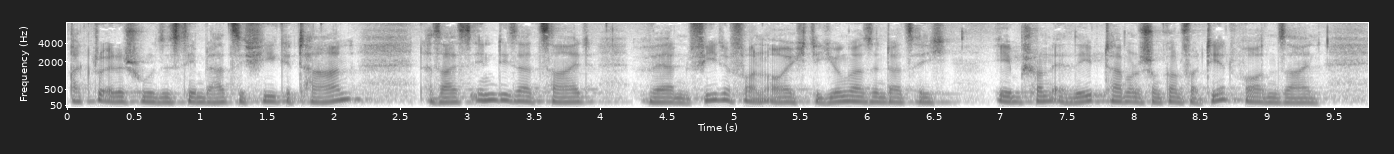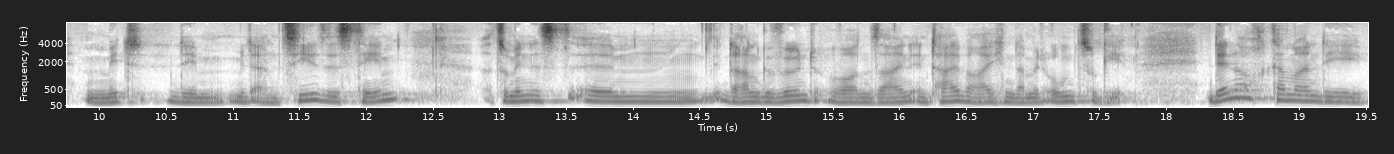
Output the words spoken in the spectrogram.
aktuelle Schulsystem. Da hat sich viel getan. Das heißt, in dieser Zeit werden viele von euch, die jünger sind als ich, eben schon erlebt haben und schon konfrontiert worden sein mit, dem, mit einem Zielsystem, zumindest ähm, daran gewöhnt worden sein, in Teilbereichen damit umzugehen. Dennoch kann man die,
